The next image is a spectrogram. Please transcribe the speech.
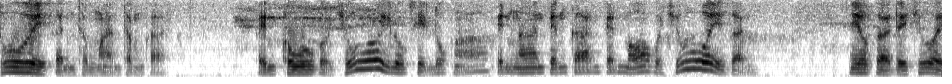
ช่วยกันทำงานทำการเป็นครูก็ช่วยลูกศิษย์ลูกหาเป็นงานเป็นการเป็นหมอก็ช่วยกันให้โอกาสได้ช่วย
